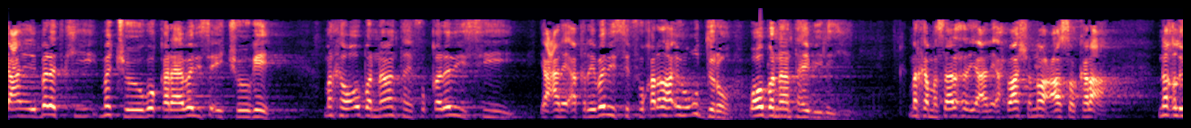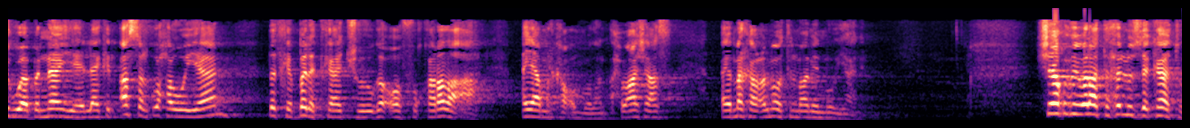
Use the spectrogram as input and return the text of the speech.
yani beledkii ma joogo qaraabadiisi ay joogeen. Marka waa u bannaan tahay fuqaradiisii yani aqribadiisii fuqaradaha inuu u diro waa u bannaan tahay bay leeyihiin. Marka masaalixda yani axwaasha noocaas oo kale ah naqligu waa bannaan yahay laakiin asalku waxa weeyaan dadka beledkaa jooga oo fuqarada ah ayaa markaa u mudan. Axwaashaas ay markaa culamadu tilmaameen mooyaane sheekh wuxuu walaa taxilu zakaatu.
